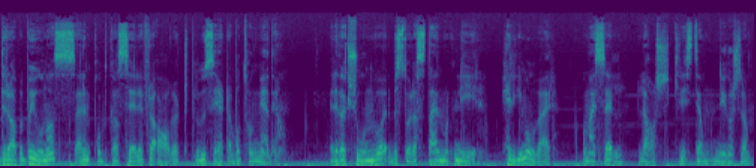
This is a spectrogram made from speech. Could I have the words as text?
Drapet på Jonas er en podkastserie fra Avhørt produsert av Batong Media. Redaksjonen vår består av Stein Morten Lier, Helge Molvær og meg selv, Lars Christian Nygårdstrand.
